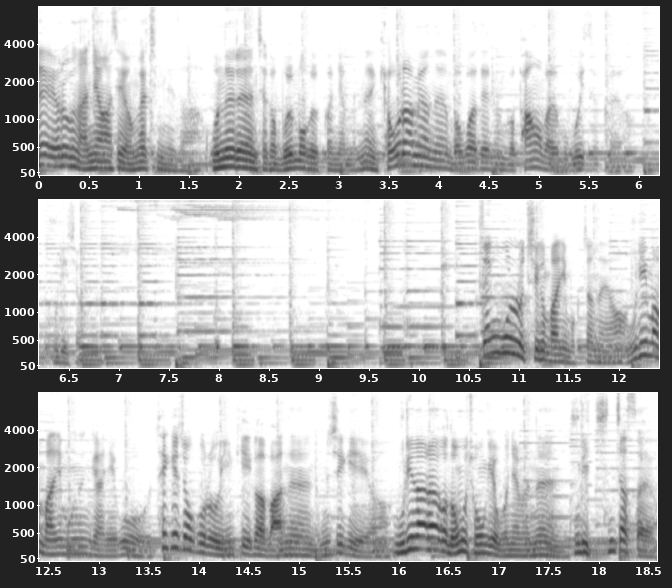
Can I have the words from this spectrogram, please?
네 여러분 안녕하세요. 영갈치입니다. 오늘은 제가 뭘 먹을 거냐면은 겨울 하면은 먹어야 되는 거 방어 말고 뭐 있을까요? 굴이죠 생굴로 지금 많이 먹잖아요. 우리만 많이 먹는 게 아니고 세계적으로 인기가 많은 음식이에요. 우리나라가 너무 좋은 게 뭐냐면은 굴이 진짜 싸요.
